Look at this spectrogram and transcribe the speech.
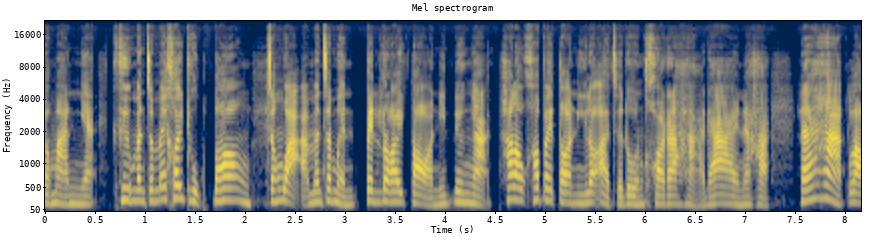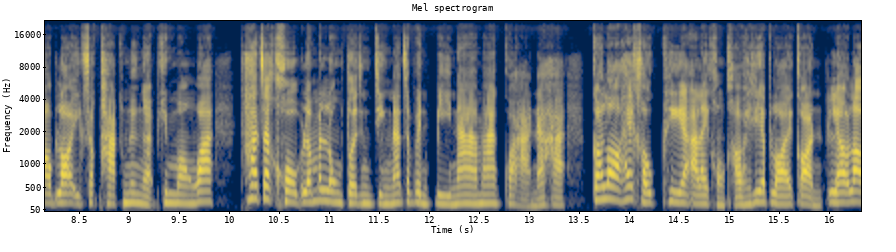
ประมาณเนี้ยคือมันจะไม่ค่อยถูกต้อง จังหวะมันจะเหมือนเป็นรอยต่อนิดนึงอะถ้าเราเข้าไปตอนนี้เราอาจจะโดนคอรหาได้นะคะ และหากเรารออีกสักพักหนึ่งอะพิมมองว่าถ้าจะคบแล้วมันลงตัวจริงๆ น่าจะเป็นปีหน้ามากกว่านะคะ ก็รอให้เขาเคลียร์อะไรของเขาให้เรียบร้อยก่อน แล้วเรา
